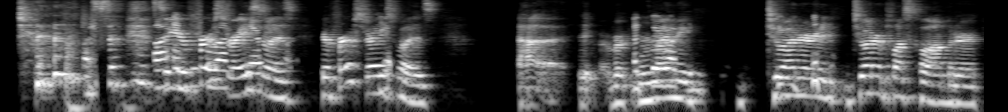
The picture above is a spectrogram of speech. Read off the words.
so, so your first race was your first race yeah. was uh, remind me 200, 200 plus kilometer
